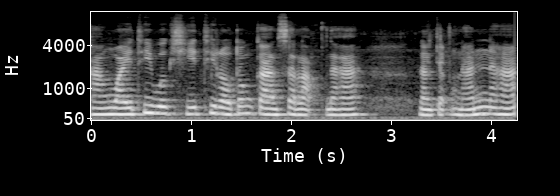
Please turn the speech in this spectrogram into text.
ค้างไว้ที่ Worksheet ที่เราต้องการสลับนะคะหลังจากนั้นนะคะ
